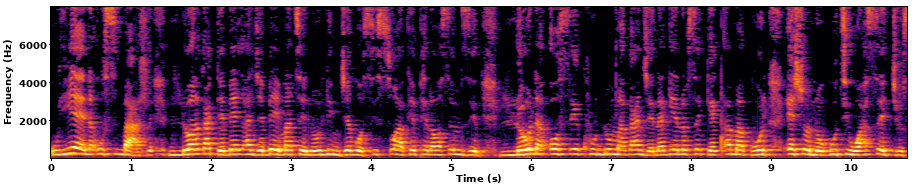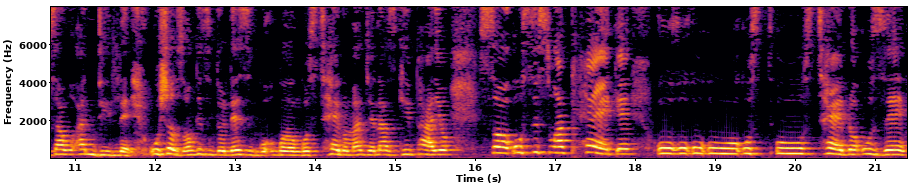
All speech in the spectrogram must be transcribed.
uyena usibahle. Lo akade bekanje beyimathe nolimi njengosisi wakhe phela wasemzini lona osekhuluma kanjena kuyena osegeqa amagula esho nokuthi wasejusa u-andile. Usho zonke izinto lezi ngosithelo manje nazikhiphayo. So usisi wakheke usithelo uze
